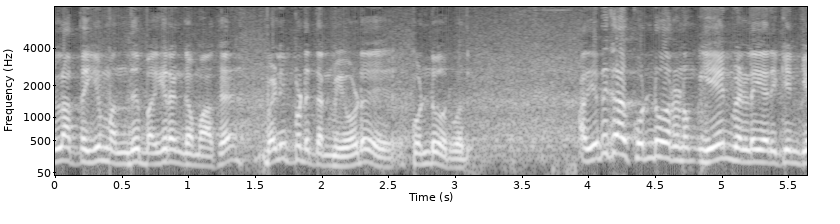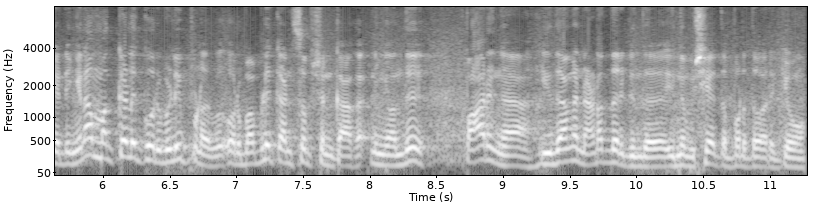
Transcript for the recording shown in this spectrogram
எல்லாத்தையும் வந்து பகிரங்கமாக வெளிப்படைத்தன்மையோடு கொண்டு வருவது. அது எதுக்காக கொண்டு வரணும்? ஏன் வெள்ளை அறிக்கைன்னு கேட்டிங்கன்னா மக்களுக்கு ஒரு விழிப்புணர்வு ஒரு பப்ளிக் கன்செப்ஷனுக்காக நீங்கள் வந்து பாருங்க இதுதாங்க நடந்திருக்கு இந்த இந்த விஷயத்தை பொறுத்த வரைக்கும்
